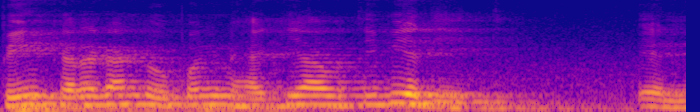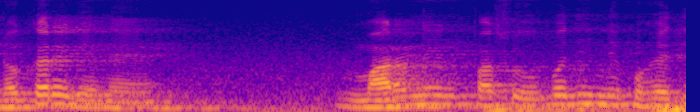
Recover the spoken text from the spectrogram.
පින් කරගන්න උපරිම හැකියාව තිබියදී ඒ නොකරගෙන මරණයෙන් පසු උපදින්නේ කොහෙද?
